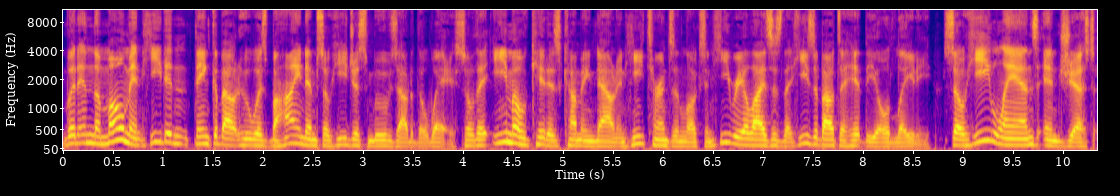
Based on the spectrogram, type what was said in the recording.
But in the moment, he didn't think about who was behind him, so he just moves out of the way. So the emo kid is coming down and he turns and looks and he realizes that he's about to hit the old lady. So he lands and just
